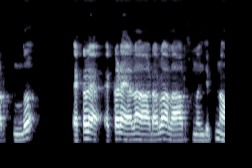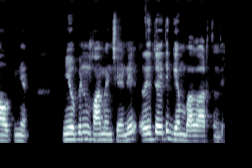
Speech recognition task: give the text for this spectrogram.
ఆడుతుందో ఎక్కడ ఎక్కడ ఎలా ఆడాలో అలా ఆడుతుందని చెప్పి నా ఒపీనియన్ మీ ఒపీనియన్ కామెంట్ చేయండి. రీతు అయితే గేమ్ బాగా ఆడుతుంది.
